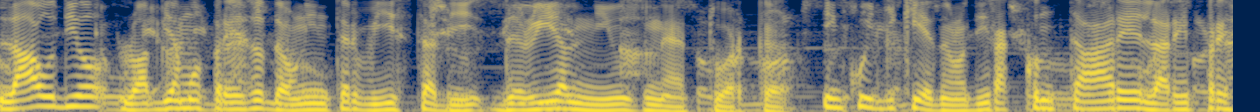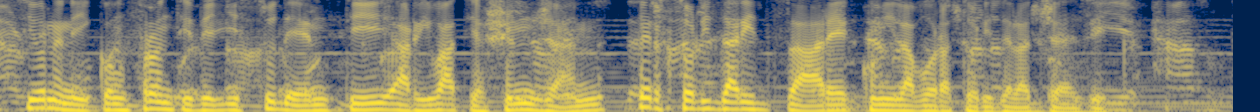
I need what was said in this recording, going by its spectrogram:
L'audio lo abbiamo preso da un'intervista di The Real News Network, in cui gli chiedono di raccontare la repressione nei confronti degli studenti arrivati a Shenzhen per solidarizzare con i lavoratori della JESIC.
